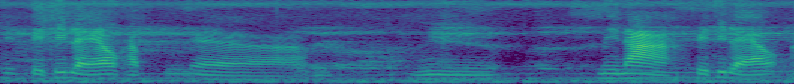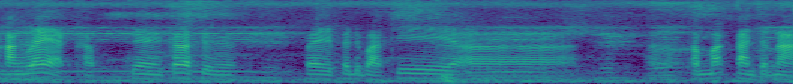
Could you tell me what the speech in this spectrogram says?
ที่ปีที่แล้วครับเอ่อมีมีนาปีที่แล้วครั้งแรกครับเอ่อก็คือไปปฏิบัติที่เอ่อเอ่อธรรมกาญจนา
